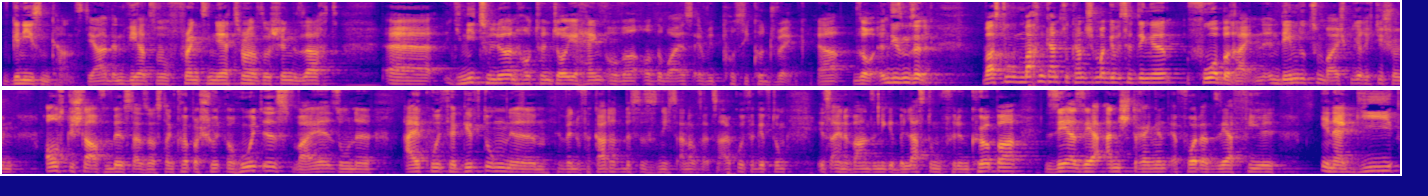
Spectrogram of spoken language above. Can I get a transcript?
genießen kannst. Ja, denn wie hat so Frank Sinatra so schön gesagt, uh, you need to learn how to enjoy a hangover, otherwise every pussy could drink. Ja, so in diesem Sinne. Was du machen kannst, du kannst schon mal gewisse Dinge vorbereiten, indem du zum Beispiel richtig schön ausgeschlafen bist, also dass dein Körper schön erholt ist, weil so eine Alkoholvergiftung, eine, wenn du verkatert bist, ist es nichts anderes als eine Alkoholvergiftung, ist eine wahnsinnige Belastung für den Körper, sehr, sehr anstrengend, erfordert sehr viel Energie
